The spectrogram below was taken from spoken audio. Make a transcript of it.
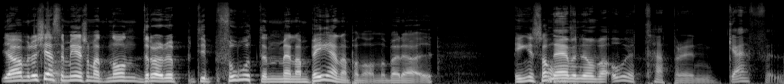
Ja men då känns det mer som att någon drar upp typ foten mellan benen på någon och börjar... Inget sånt? Nej men de bara, åh jag tappar en gaffel.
